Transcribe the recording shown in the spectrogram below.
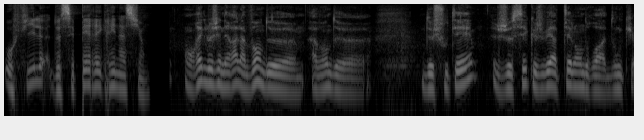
au fil de ses pérégrinations? En règle générale, avant de, avant de, de shooter, je sais que je vais à tel endroit. Donc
